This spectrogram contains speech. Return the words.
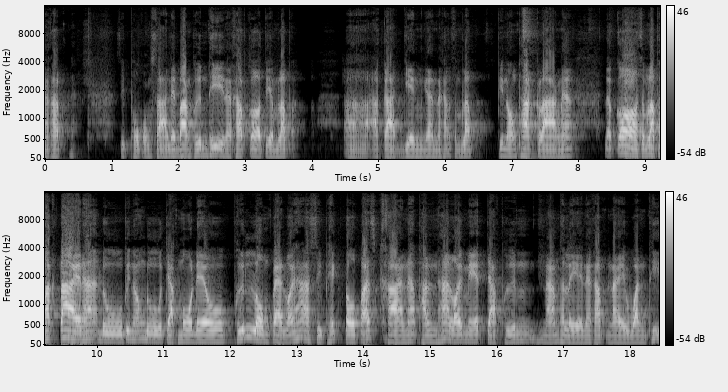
นะครับ 16 องศาในบางพื้นที่นะครับ ก็เตรียมรับอาอากาศเย็นกันนะครับสำหรับพี่น้องภาคกลางนะแล้วก็สำหรับภาคใต้นะฮะดูพี่น้องดูจากโมเดลพื้นลม 850 เฮกโตปาสคาลนะ1,500 เมตร จากพื้นน้ำทะเลนะครับ ในวันที่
